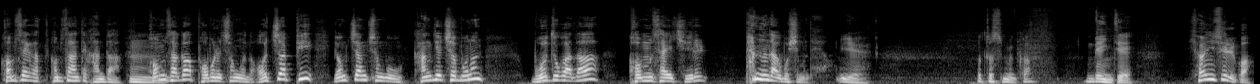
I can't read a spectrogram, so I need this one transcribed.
검사가 검사한테 간다. 음. 검사가 법원에 청구한다. 어차피 영장 청구, 강제 처분은 모두가 다 검사의 지위를 받는다고 보시면 돼요. 예. 어떻습니까? 근데 이제 현실과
